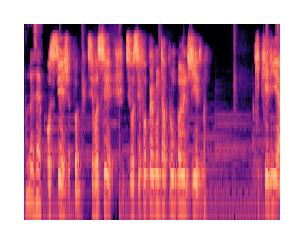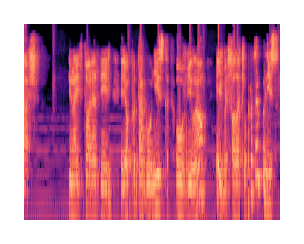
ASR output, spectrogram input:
Por exemplo. Ou seja, pô, se você, se você for perguntar pra um bandido o que, que ele acha. E na história dele, ele é o protagonista ou o vilão, ele vai falar que é o protagonista,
